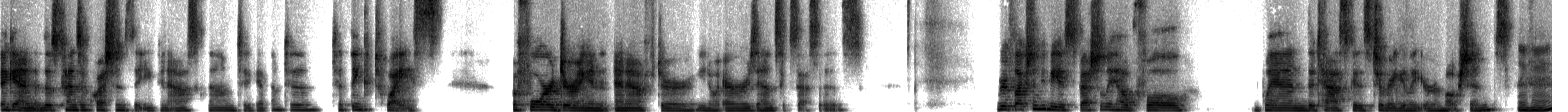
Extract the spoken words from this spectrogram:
again, those kinds of questions that you can ask them to get them to to think twice before, during, and, and after you know errors and successes. Reflection can be especially helpful when the task is to regulate your emotions. Mm-hmm.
